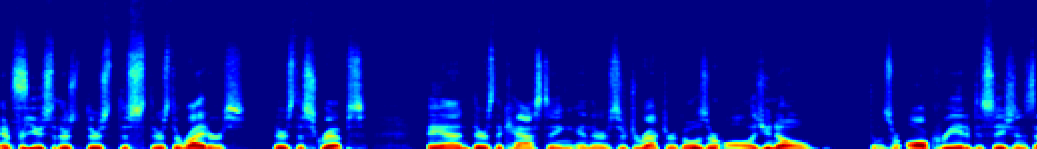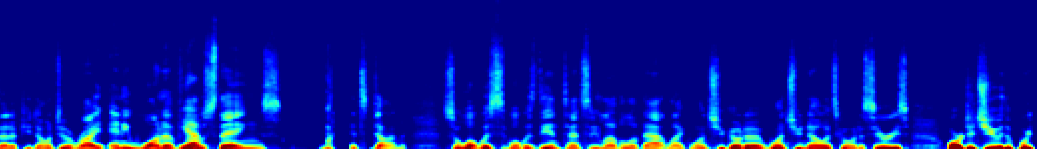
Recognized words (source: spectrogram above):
And for you, so there's there's this there's the writers, there's the scripts, and there's the casting, and there's the director. Those are all, as you know, those are all creative decisions that if you don't do it right, any one of Yep. those things, it's done. So what was what was the intensity level of that like once you go to once you know it's going to series, or did you were,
